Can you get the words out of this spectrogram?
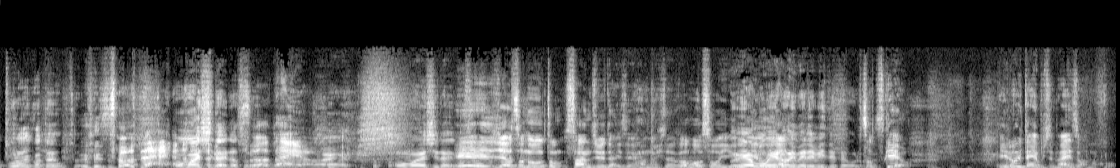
捉え方よ。それそうだよ。お前次第だそれは。そうだよお前。お前次第だえー、じゃあそのと30代前半の人とかもそういういやもうエロい目でで見てた俺嘘つけよ。エロいタイプじゃないぞあの子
